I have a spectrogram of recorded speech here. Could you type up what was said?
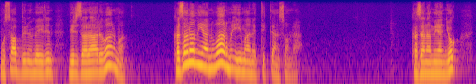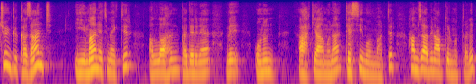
Musab bin Ümeyr'in bir zararı var mı? Kazanamayan var mı iman ettikten sonra? Kazanamayan yok. Çünkü kazanç iman etmektir. Allah'ın kaderine ve onun ahkamına teslim olmaktır. Hamza bin Abdülmuttalip,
